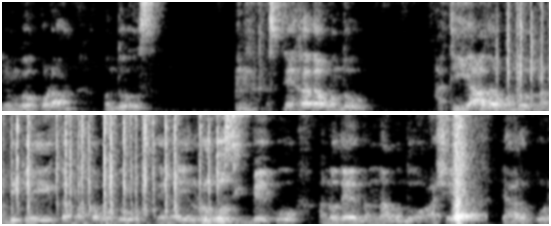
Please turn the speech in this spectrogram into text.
ನಿಮಗೂ ಕೂಡ ಒಂದು ಸ್ನೇಹದ ಒಂದು ಅತಿಯಾದ ಒಂದು ನಂಬಿಕೆ ಇರ್ತಕ್ಕಂಥ ಒಂದು ಸ್ನೇಹ ಎಲ್ರಿಗೂ ಸಿಗಬೇಕು ಅನ್ನೋದೇ ನನ್ನ ಒಂದು ಆಶಯ ಯಾರು ಕೂಡ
